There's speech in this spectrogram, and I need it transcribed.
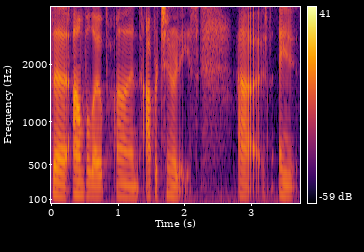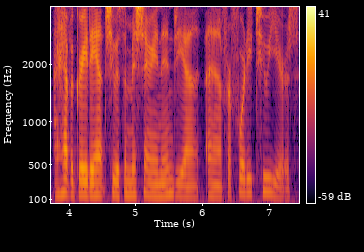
the envelope on opportunities. Uh, I, I, have a great aunt. She was a missionary in India uh, for 42 years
